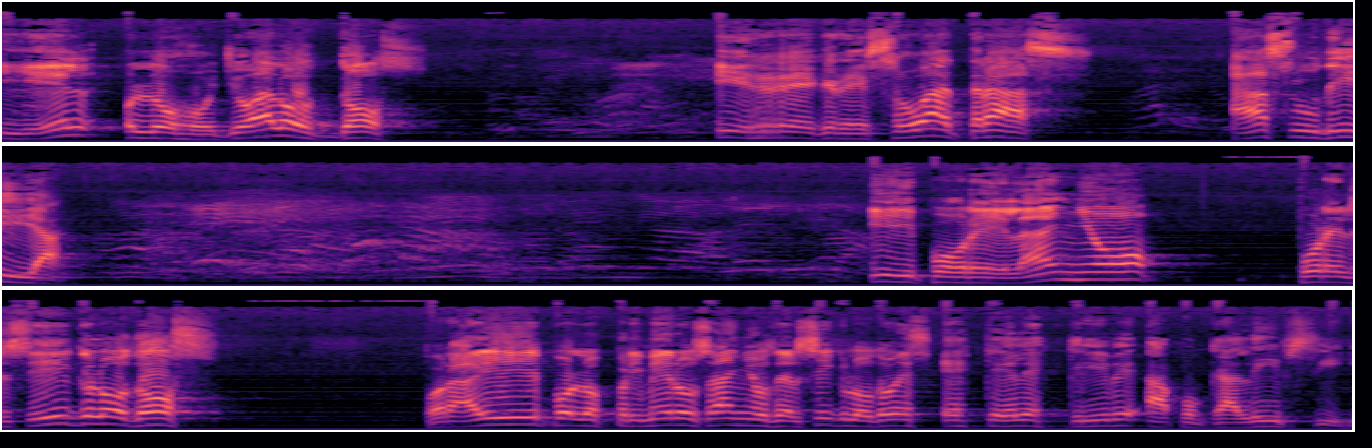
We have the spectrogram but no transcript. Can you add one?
Y él los oyó a los dos y regresó atrás a su día y por el año, por el siglo II, por ahí, por los primeros años del siglo II, es, que él escribe Apocalipsis.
